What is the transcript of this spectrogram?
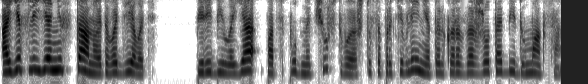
«А если я не стану этого делать?» Перебила я, подспудно чувствуя, что сопротивление только разожжет обиду Макса.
